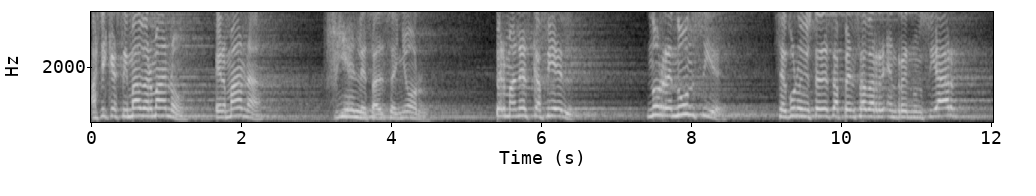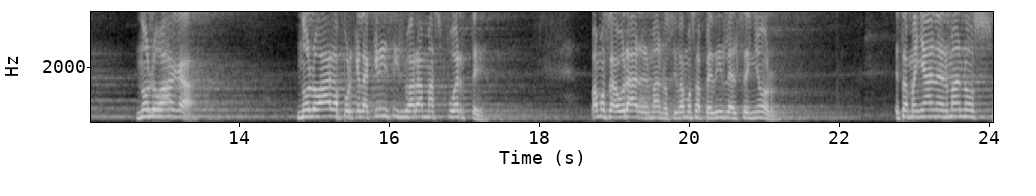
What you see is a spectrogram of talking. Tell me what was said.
Así que, estimado hermano, hermana, fieles al Señor, permanezca fiel, no renuncie. Si alguno de ustedes ha pensado en renunciar, no lo haga. No lo haga porque la crisis lo hará más fuerte. Vamos a orar, hermanos, y vamos a pedirle al Señor. Esta mañana, hermanos,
